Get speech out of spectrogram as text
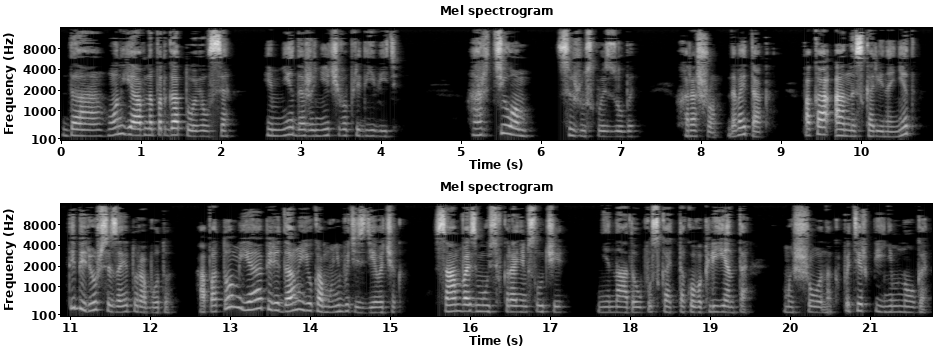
Да, он явно подготовился, и мне даже нечего предъявить. «Артем!» — цежу сквозь зубы. «Хорошо, давай так. Пока Анны с Кариной нет, ты берешься за эту работу, а потом я передам ее кому-нибудь из девочек. Сам возьмусь в крайнем случае. Не надо упускать такого клиента. Мышонок, потерпи немного.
